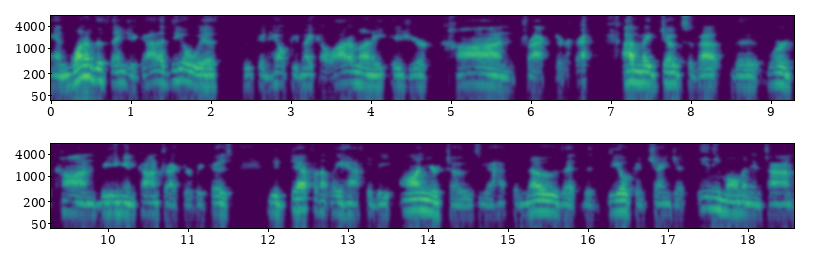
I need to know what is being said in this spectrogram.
And one of the things you got to deal with who can help you make a lot of money is your contractor. I make jokes about the word con being in contractor because you definitely have to be on your toes. You have to know that the deal could change at any moment in time.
